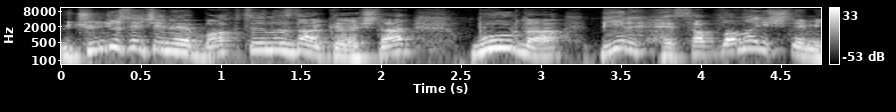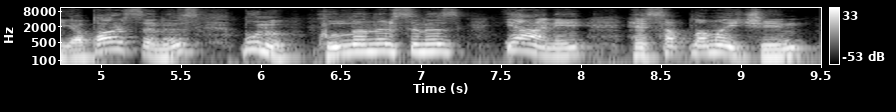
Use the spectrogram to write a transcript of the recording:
Üçüncü seçeneğe baktığınızda arkadaşlar burada bir hesaplama işlemi yaparsanız bunu kullanırsınız. Yani hesaplama için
